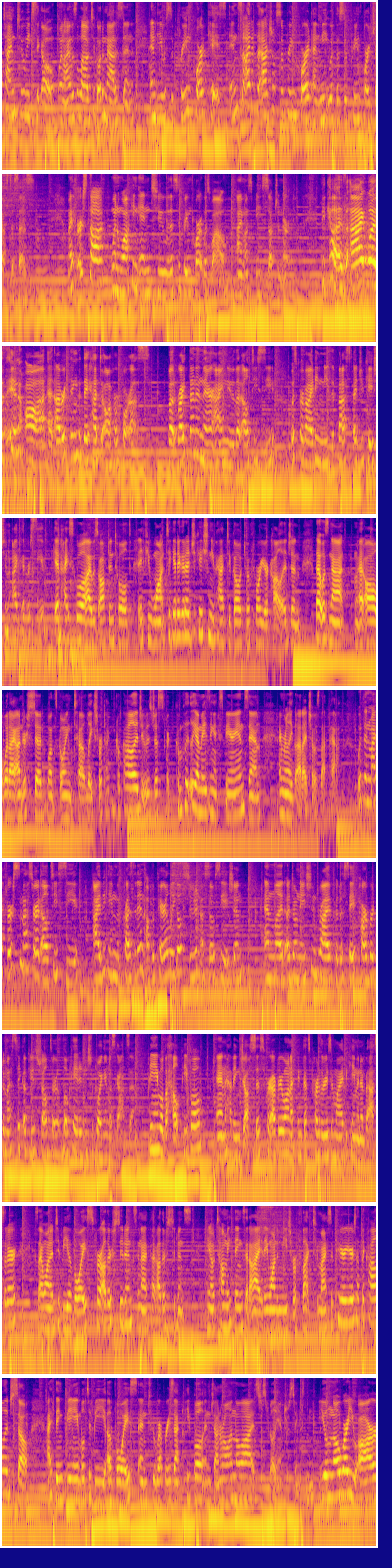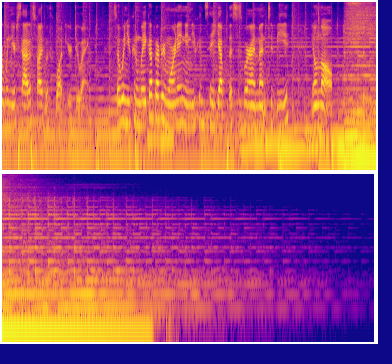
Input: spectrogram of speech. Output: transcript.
a time two weeks ago when I was allowed to go to Madison and view a Supreme Court case inside of the actual Supreme Court and meet with the Supreme Court justices. My first thought when walking into the Supreme Court was, wow, I must be such a nerd. Because I was in awe at everything that they had to offer for us. But right then and there, I knew that LTC was providing me the best education I could receive. In high school, I was often told if you want to get a good education, you had to go to a four-year college, and that was not at all what I understood once going to Lakeshore Technical College. It was just a completely amazing experience, and I'm really glad I chose that path. Within my first semester at LTC, I became the president of the Paralegal Student Association and led a donation drive for the Safe Harbor Domestic Abuse Shelter located in Sheboygan, Wisconsin. Being able to help people and having justice for everyone, I think that's part of the reason why I became an ambassador, because I wanted to be a voice for other students and I've had other students you know, tell me things that I they wanted me to reflect to my superiors at the college. So I think being able to be a voice and to represent people in general in the law is just really interesting to me. You'll know where you are when you're satisfied with what you're doing. So when you can wake up every morning and you can say, yep, this is where I'm meant to be, you'll know.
